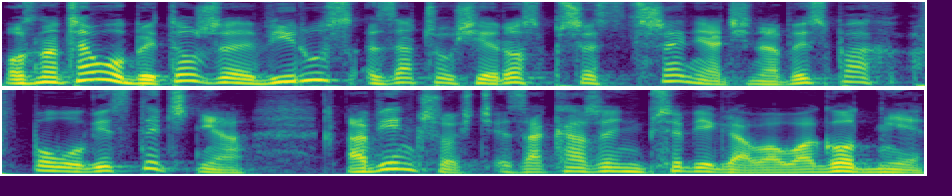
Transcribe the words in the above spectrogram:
Oznaczałoby to, że wirus zaczął się rozprzestrzeniać na wyspach w połowie stycznia, a większość zakażeń przebiegała łagodnie.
